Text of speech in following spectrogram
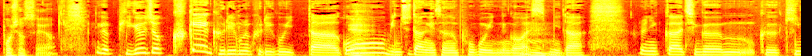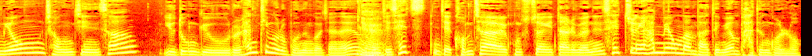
보셨어요? 그러니까 비교적 크게 그림을 그리고 있다고 네. 민주당에서는 보고 있는 것 같습니다. 음. 그러니까 지금 그 김용, 정진상, 유동규를 한 팀으로 보는 거잖아요. 예. 이제 셋 이제 검찰 공소장에 따르면은 셋 중에 한 명만 받으면 받은 걸로.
